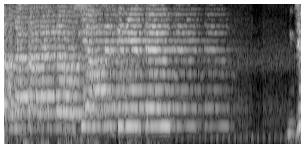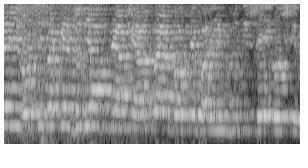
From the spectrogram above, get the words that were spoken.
আল্লাহ তাআলা একটা রশি আমাদেরকে দিয়েছেন। যেই রশিটাকে যদি আপনি আমি আঁকড়ায় ধরতে পারি, যদি সেই রশির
